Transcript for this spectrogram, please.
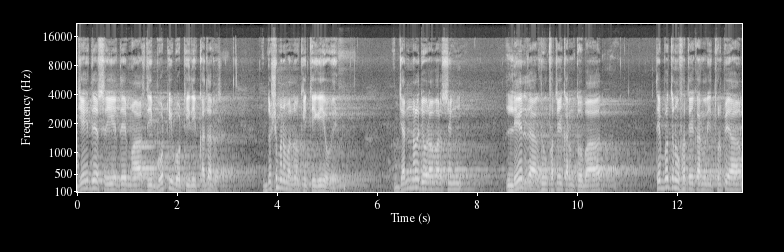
ਜਿਸ ਦੇ ਸਰੀਰ ਦੇ ਮਾਸ ਦੀ ਬੋਟੀ ਬੋਟੀ ਦੀ ਕਦਰ ਦੁਸ਼ਮਣ ਵੱਲੋਂ ਕੀਤੀ ਗਈ ਹੋਵੇ। ਜਨਰਲ ਜੋਰਾਵਰ ਸਿੰਘ ਲੇਹ ਲਦਾਖ ਨੂੰ ਫਤਿਹ ਕਰਨ ਤੋਂ ਬਾਅਦ ਤਿੱਬਤ ਨੂੰ ਫਤਿਹ ਕਰਨ ਲਈ ਤੁਰ ਪਿਆ।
